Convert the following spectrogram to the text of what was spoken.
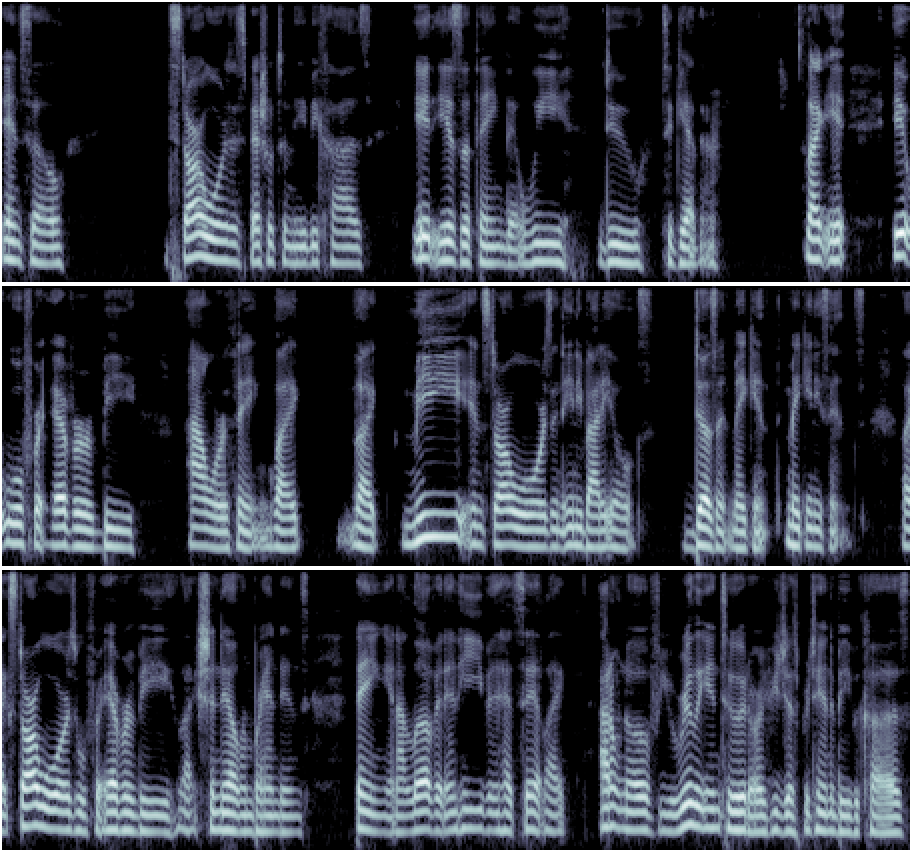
And so Star Wars is special to me because it is a thing that we do together. Like it, it will forever be our thing. Like, like me and Star Wars and anybody else doesn't make it, make any sense. Like Star Wars will forever be like Chanel and Brandon's thing. And I love it. And he even had said like, I don't know if you're really into it or if you just pretend to be because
